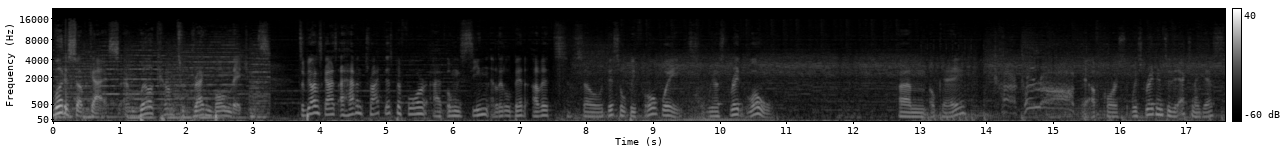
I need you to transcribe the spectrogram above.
What is up guys and welcome to Dragon Ball Legends. To be honest guys, I haven't tried this before, I've only seen a little bit of it, so this will be- oh wait, we are straight- whoa. Um, okay. Yeah, of course, we're straight into the action I guess.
